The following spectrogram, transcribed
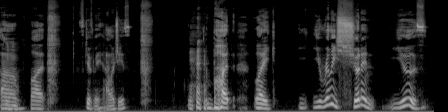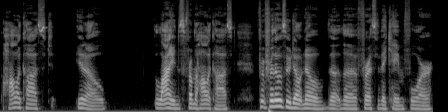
Um, Mhm. but excuse me, allergies but like you really shouldn't use holocaust you know lines from the holocaust. For for those who don't know the the first they came for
